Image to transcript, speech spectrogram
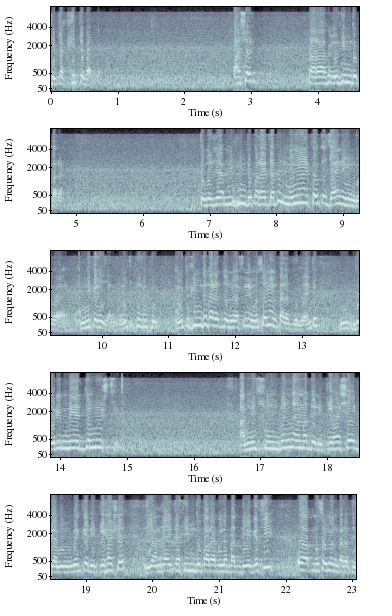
দুটা খেতে পারবে। পাশের পাড়া হলো হিন্দু পাড়া। তো বলছে আপনি হিন্দু পাড়ায় যাবেন? মনে হয় কেউ তো যায় না হিন্দু পাড়ায়। আপনি কেন যাবেন? আমি তো আমি তো হিন্দু পাড়ার জন্য আসলে মুসলমান পাড়ার জন্য। আমি তো গরিব মেয়ের জন্য এসেছি। আপনি শুনবেন না আমাদের ইতিহাসে, গ্রামীণ ব্যাংকের ইতিহাসে, যে আমরা এটা হিন্দু পাড়া বলে বাদ দিয়ে গেছি, ও মুসলমান পাড়াতে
